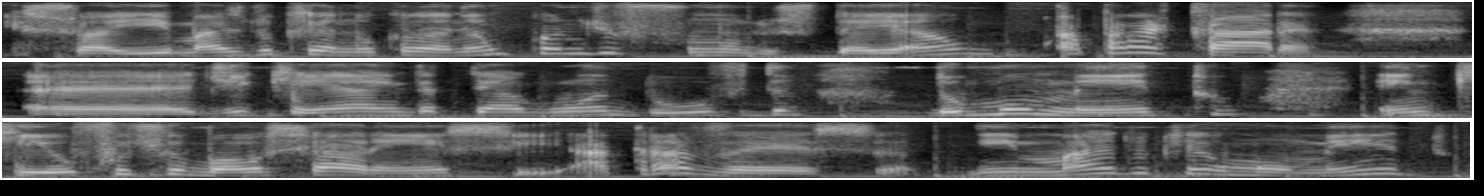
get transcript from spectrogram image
isso aí mais do que nunca não é nem um pano de fundo, isso daí é um tapa na cara é, de quem ainda tem alguma dúvida do momento em que o futebol cearense atravessa. E mais do que o momento,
